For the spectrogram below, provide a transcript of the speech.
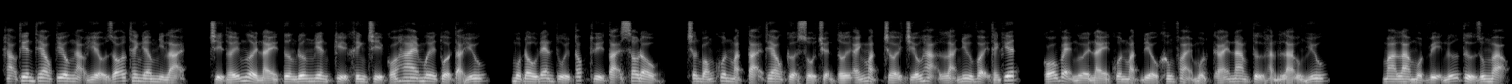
Hạo thiên theo kiêu ngạo hiểu rõ thanh âm nhìn lại, chỉ thấy người này tương đương niên kỷ khinh chỉ có hai mươi tuổi tả hữu, một đầu đen tủi tóc thủy tại sau đầu, chân bóng khuôn mặt tại theo cửa sổ chuyện tới ánh mặt trời chiếu hạ là như vậy thanh khiết, có vẻ người này khuôn mặt điều không phải một cái nam tử hẳn là ủng hữu, mà là một vị nữ tử dung mạo.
